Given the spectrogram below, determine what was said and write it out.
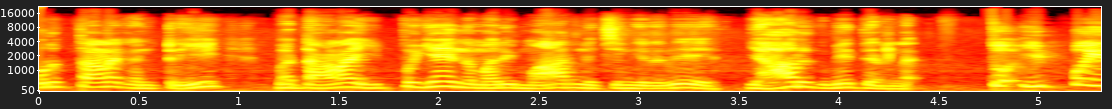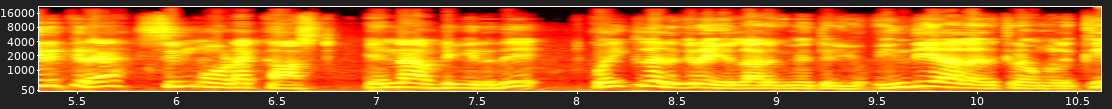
ஒருத்தான கண்ட்ரி பட் ஆனால் இப்போ ஏன் இந்த மாதிரி மாறுனுச்சுங்கிறது யாருக்குமே தெரில ஸோ இப்போ இருக்கிற சிம்மோட காஸ்ட் என்ன அப்படிங்கிறது குவைத்தில் இருக்கிற எல்லாருக்குமே தெரியும். இந்தியாவில் இருக்கிறவங்களுக்கு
